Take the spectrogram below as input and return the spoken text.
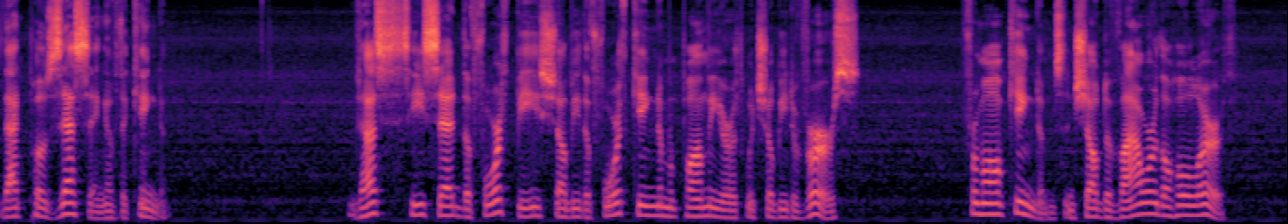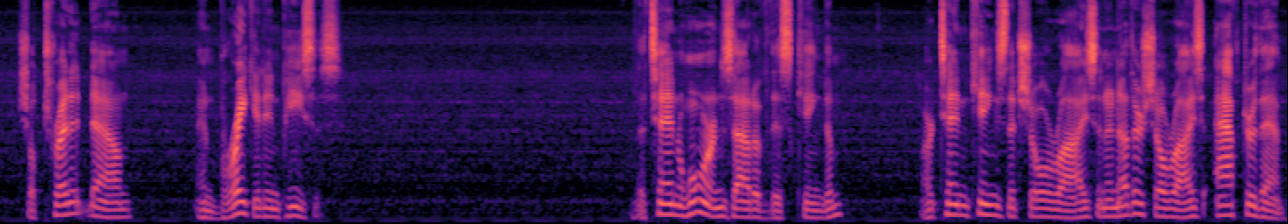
that possessing of the kingdom. Thus he said, The fourth beast shall be the fourth kingdom upon the earth, which shall be diverse from all kingdoms, and shall devour the whole earth, shall tread it down, and break it in pieces. The ten horns out of this kingdom are ten kings that shall arise, and another shall rise after them.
